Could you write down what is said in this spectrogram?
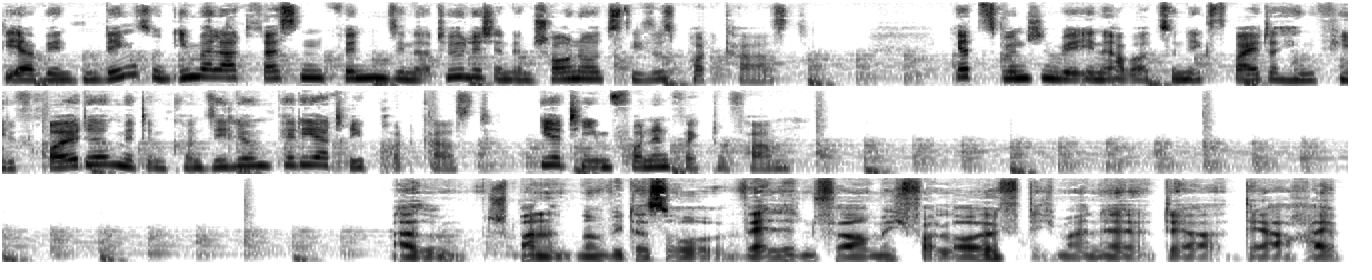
Die erwähnten Links und E-Mail-Adressen finden Sie natürlich in den Shownotes dieses Podcasts. Jetzt wünschen wir Ihnen aber zunächst weiterhin viel Freude mit dem Consilium Pädiatrie Podcast. Ihr Team von Infectofarm. Also spannend, ne, wie das so wellenförmig verläuft. Ich meine, der der Hype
